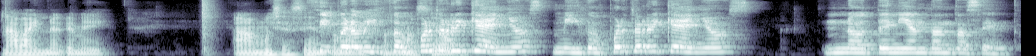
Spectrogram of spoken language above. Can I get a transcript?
Una vaina que me... Amo ese acento. Sí, pero mis dos demasiado. puertorriqueños, mis dos puertorriqueños no tenían tanto acento.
